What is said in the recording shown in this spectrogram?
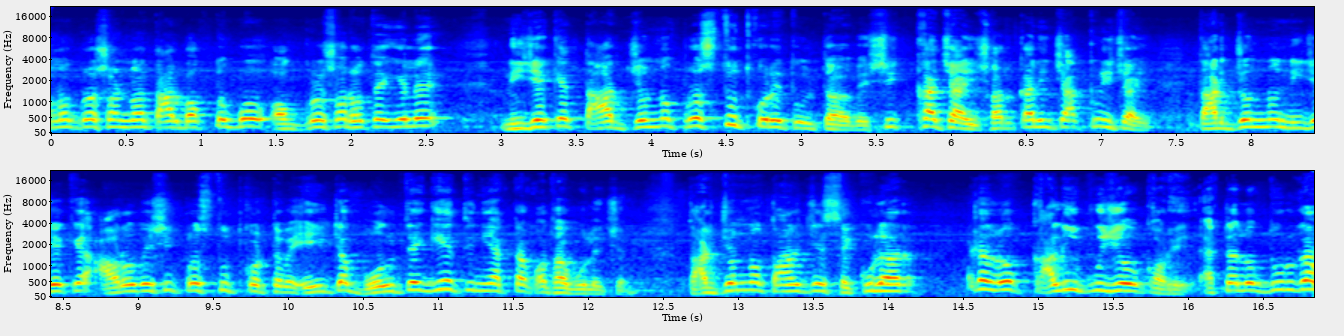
অনগ্রসর নয়, তার বক্তব্য অগ্রসর হতে গেলে নিজেকে তার জন্য প্রস্তুত করে তুলতে হবে। শিক্ষা চাই, সরকারি চাকরি চাই, তার জন্য নিজেকে আরও বেশি প্রস্তুত করতে হবে। এইটা বলতে গিয়ে তিনি একটা কথা বলেছেন। তার জন্য তার যে সেকুলার, একটা লোক কালী পুজো করে, একটা লোক দুর্গা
